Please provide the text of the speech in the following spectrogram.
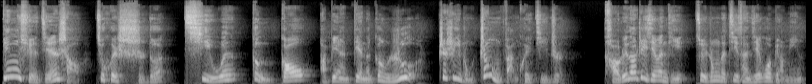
冰雪减少就会使得气温更高啊，变变得更热，这是一种正反馈机制。考虑到这些问题，最终的计算结果表明，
